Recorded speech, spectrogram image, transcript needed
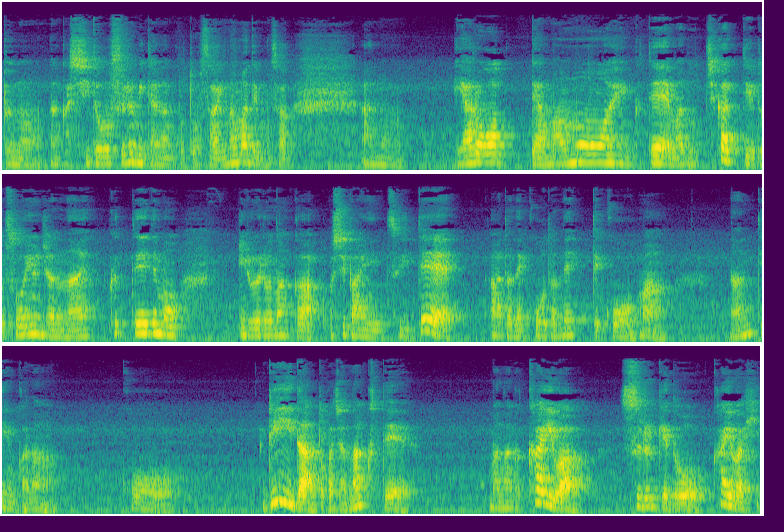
プのなんか指導するみたいなことをさ今までもさあのやろうってあんま思わへんくて、まあ、どっちかっていうとそういうんじゃなくてでもいろいろなんかお芝居についてああだねこうだねってこうまあなんていうかなこうリーダーとかじゃなくてまあなんか会話するけど会話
